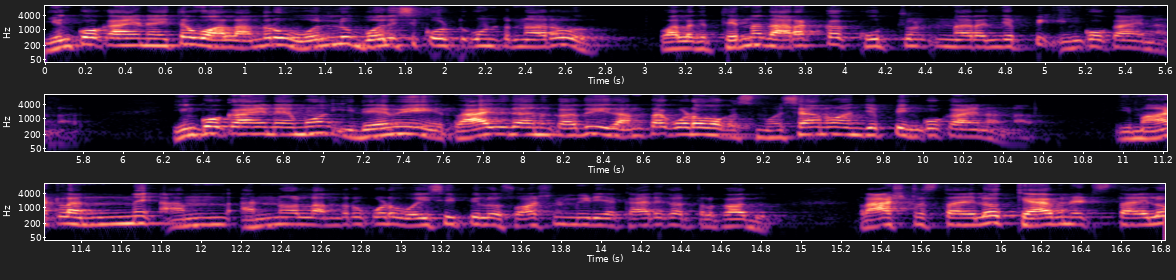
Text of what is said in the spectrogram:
ఇంకొక ఆయన అయితే వాళ్ళందరూ ఒళ్ళు బొలిసి కొట్టుకుంటున్నారు వాళ్ళకి తిన్నది అరక్క కూర్చుంటున్నారని చెప్పి ఇంకొక ఆయన అన్నారు. ఇంకొక ఆయన ఏమో ఇదేమీ రాజధాని కాదు ఇదంతా కూడా ఒక శ్మశానం అని చెప్పి ఇంకొక ఆయన అన్నారు. ఈ మాటలు అన్ని అన్ అన్న వాళ్ళందరూ కూడా వైసీపీలో సోషల్ మీడియా కార్యకర్తలు కాదు. రాష్ట్ర స్థాయిలో కేబినెట్ స్థాయిలో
